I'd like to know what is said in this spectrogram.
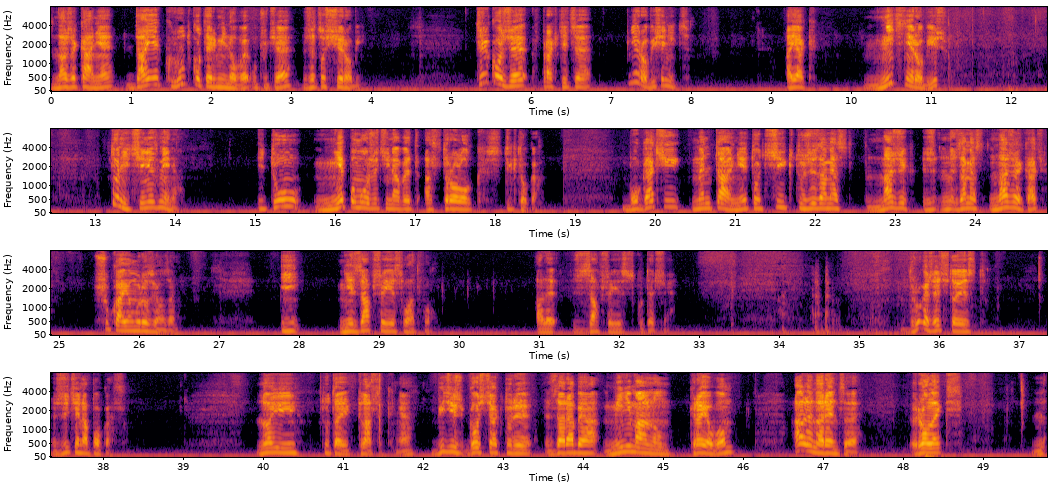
narzekanie daje krótkoterminowe uczucie, że coś się robi. Tylko, że w praktyce nie robi się nic. A jak nic nie robisz, to nic się nie zmienia. I tu nie pomoże ci nawet astrolog z TikToka. Bogaci mentalnie to ci, którzy zamiast, narzek, zamiast narzekać, szukają rozwiązań. I nie zawsze jest łatwo, ale zawsze jest skutecznie. Druga rzecz to jest życie na pokaz. No i tutaj klasyk, nie? Widzisz gościa, który zarabia minimalną krajową, ale na ręce Rolex,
